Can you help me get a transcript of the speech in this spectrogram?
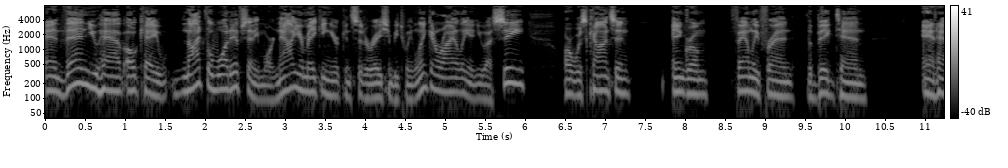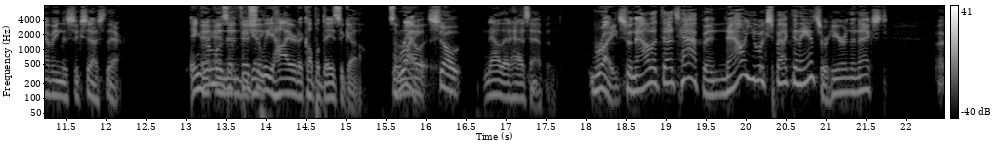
And then you have, okay, not the what ifs anymore. Now you're making your consideration between Lincoln Riley and USC or Wisconsin, Engram, family friend, the Big Ten, and having the success there. Engram and, was and officially hired a couple days ago. So right. now, so now that has happened. Right. So now that that's happened, now you expect an answer here in the next uh,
